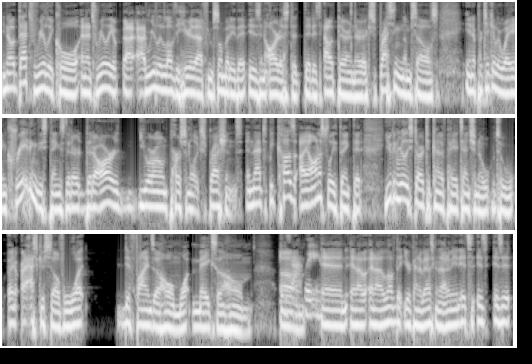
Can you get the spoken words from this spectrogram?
You know, that's really cool. And it's really, I really love to hear that from somebody that is an artist that, that is out there and they're expressing themselves in a particular way and creating these things that are, that are your own personal expressions. And that's because I honestly think that you can really start to kind of pay attention to, to and ask yourself what defines a home, what makes a home. Exactly. Um, and, and I, and I love that you're kind of asking that. I mean, it's, is, is it,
